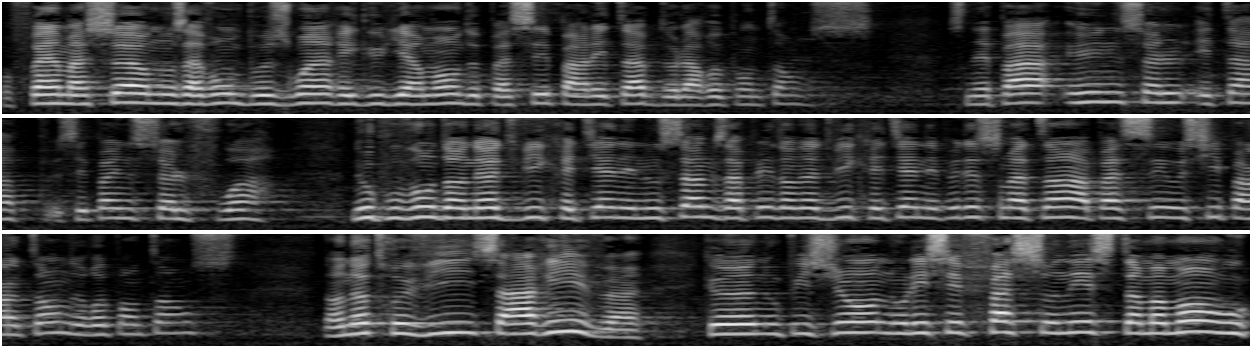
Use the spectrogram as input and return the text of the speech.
Mon frère, ma sœur, nous avons besoin régulièrement de passer par l'étape de la repentance. Ce n'est pas une seule étape, ce n'est pas une seule fois. Nous pouvons dans notre vie chrétienne, et nous sommes appelés dans notre vie chrétienne, et peut-être ce matin, à passer aussi par un temps de repentance. Dans notre vie, ça arrive que nous puissions nous laisser façonner. C'est un moment où,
